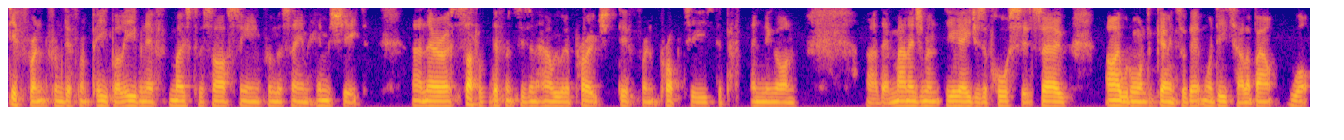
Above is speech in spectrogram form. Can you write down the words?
different from different people, even if most of us are singing from the same hymn sheet. And there are subtle differences in how we would approach different properties depending on uh, their management, the ages of horses. So I would want to go into a bit more detail about what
